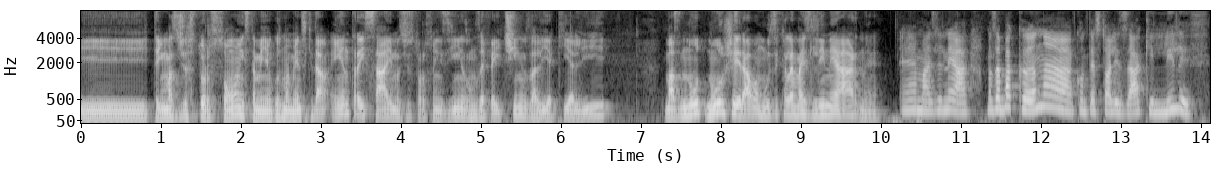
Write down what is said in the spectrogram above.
E tem umas distorções também em alguns momentos que dá, entra e sai, umas distorçõezinhas, uns efeitinhos ali, aqui e ali. Mas no, no geral a música ela é mais linear, né? É, mais linear. Mas é bacana contextualizar que Lilith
